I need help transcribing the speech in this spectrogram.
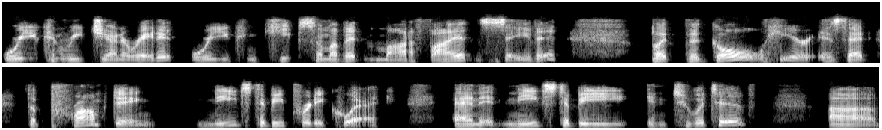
or you can regenerate it, or you can keep some of it, modify it, and save it. But the goal here is that the prompting needs to be pretty quick and it needs to be intuitive. Uh,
